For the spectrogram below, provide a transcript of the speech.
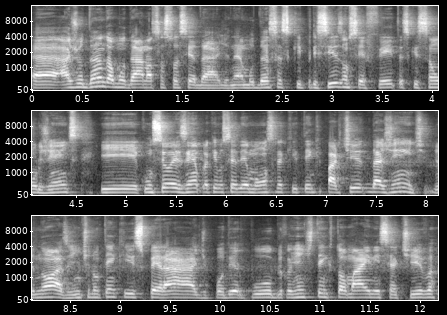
uh, ajudando a mudar a nossa sociedade, né? Mudanças que precisam ser feitas, que são urgentes e com seu exemplo aqui você demonstra que tem que partir da gente, de nós. A gente não tem que esperar de poder público, a gente tem que tomar a iniciativa,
